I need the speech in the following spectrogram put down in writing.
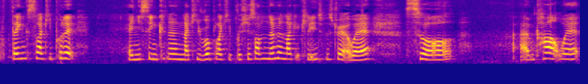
things like you put it in your sink and then like you rub like your brushes on them and like it cleans them straight away. So um can't wait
